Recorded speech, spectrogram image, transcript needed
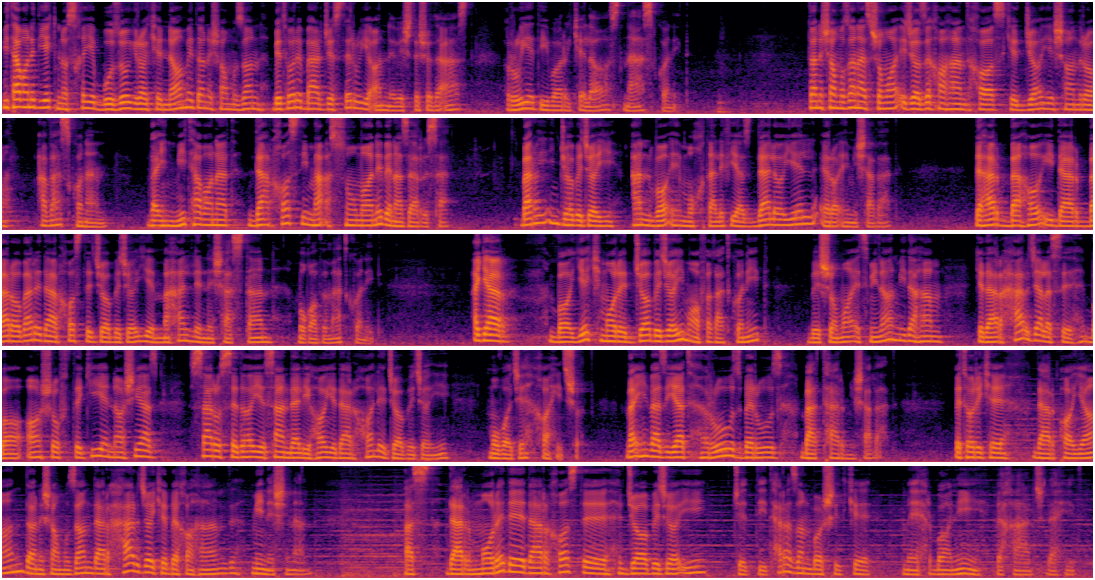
می توانید یک نسخه بزرگ را که نام دانش آموزان به طور برجسته روی آن نوشته شده است روی دیوار کلاس نصب کنید. دانش آموزان از شما اجازه خواهند خواست که جایشان را عوض کنند و این می تواند درخواستی معصومانه به نظر رسد. برای این جابجایی انواع مختلفی از دلایل ارائه می شود به هر بهایی در برابر درخواست جابجایی محل نشستن مقاومت کنید. اگر با یک مورد جابجایی موافقت کنید به شما اطمینان می دهم که در هر جلسه با آشفتگی ناشی از سر و صدای سندلی های در حال جابجایی مواجه خواهید شد و این وضعیت روز به روز بدتر می شود به طوری که در پایان دانش آموزان در هر جا که بخواهند می نشینند پس در مورد درخواست جابجایی جدیتر از آن باشید که مهربانی به خرج دهید.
